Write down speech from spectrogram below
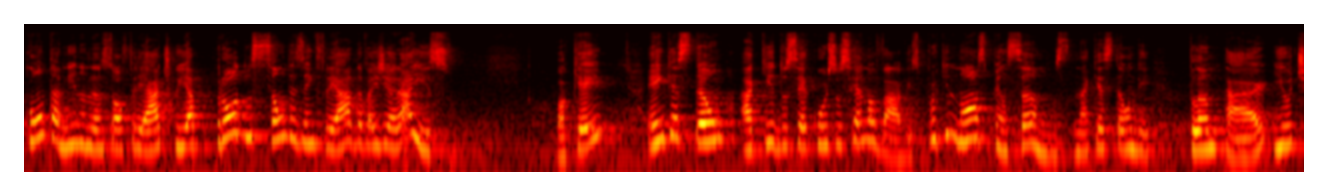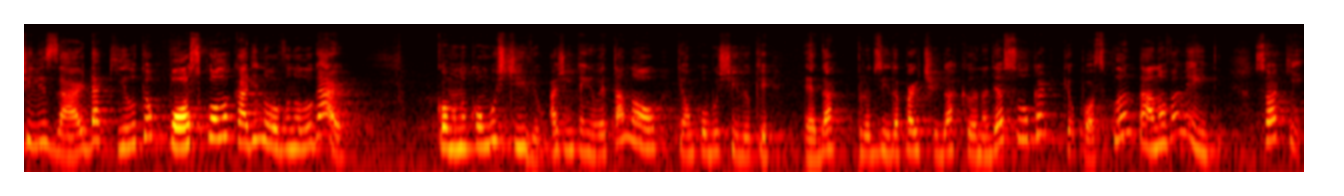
contamina o lençol freático e a produção desenfreada vai gerar isso. Ok? Em questão aqui dos recursos renováveis, porque nós pensamos na questão de plantar e utilizar daquilo que eu posso colocar de novo no lugar. Como no combustível, a gente tem o etanol, que é um combustível que é da, produzido a partir da cana-de-açúcar, que eu posso plantar novamente. Só que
